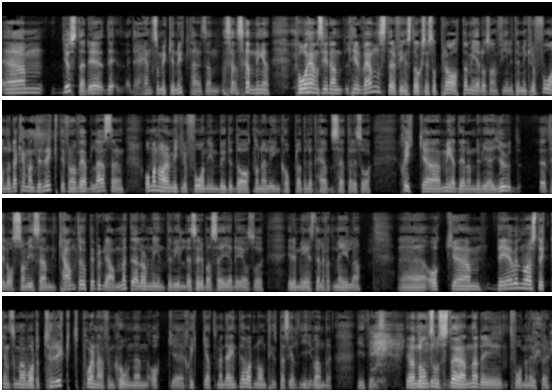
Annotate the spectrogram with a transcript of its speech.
Um, just det det, det, det, har hänt så mycket nytt här sen, sen sändningen. På hemsidan till vänster finns det också att prata med och och en fin liten mikrofon. Och där kan man direkt ifrån webbläsaren, om man har en mikrofon inbyggd i datorn eller inkopplad eller ett headset eller så, skicka meddelande via ljud Eh, till oss som vi sen kan ta upp i programmet eller om ni inte vill det så är det bara att säga det och så är det mer istället för att mejla. Eh, och ehm, det är väl några stycken som har varit och tryckt på den här funktionen och eh, skickat men det har inte varit någonting speciellt givande hittills. Det var någon som stönade i två minuter.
